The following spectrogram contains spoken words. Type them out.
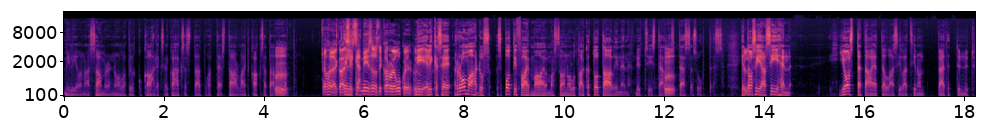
miljoonaa, Summer 0,8 eli 800 000 ja Starlight 200 000. Mm. Oh, kai, Elikkä, siis niin sanotusti karuja lukuja kyllä. Niin, eli se romahdus Spotify-maailmassa on ollut aika totaalinen nyt siis tällä, mm. tässä suhteessa. Ja kyllä. tosiaan siihen, jos tätä ajatellaan sillä, että siinä on päätetty nyt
